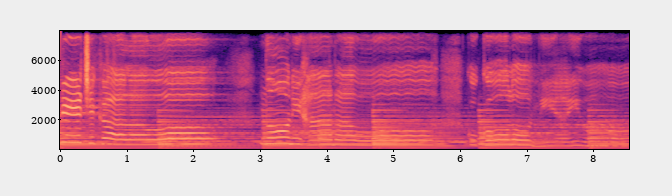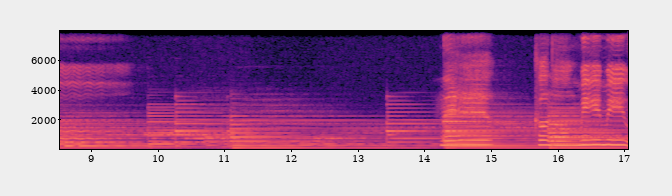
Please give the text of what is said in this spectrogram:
に力を野に花を心に愛をねえこの耳を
